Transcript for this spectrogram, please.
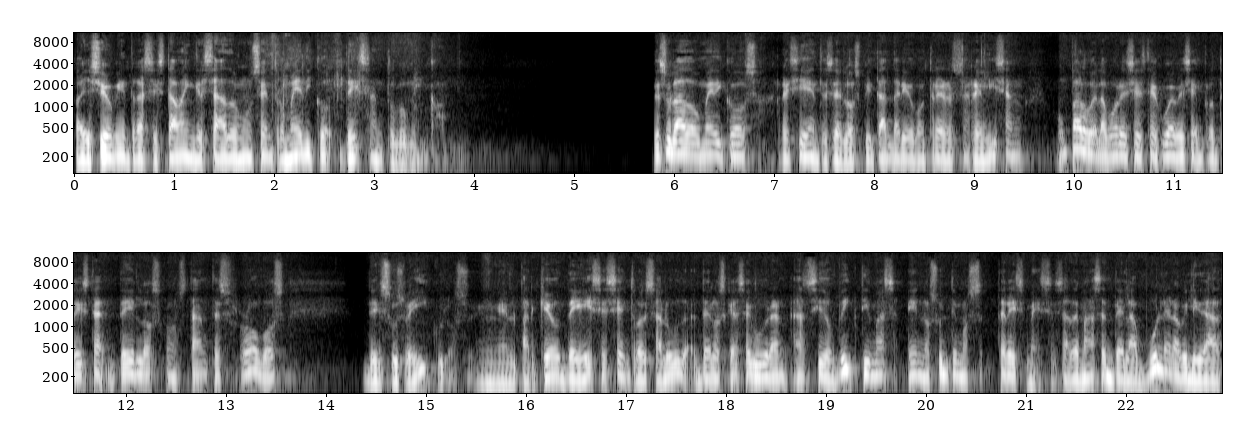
Falleció mientras estaba ingresado en un centro médico de Santo Domingo. De su lado, médicos residentes del Hospital Darío Contreras realizan un paro de labores este jueves en protesta de los constantes robos de sus vehículos en el parqueo de ese centro de salud, de los que aseguran han sido víctimas en los últimos tres meses, además de la vulnerabilidad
